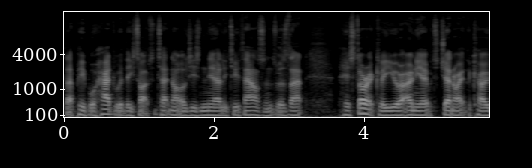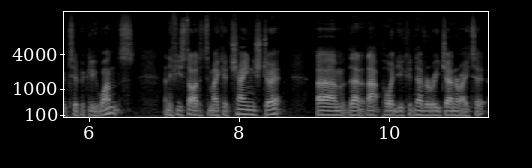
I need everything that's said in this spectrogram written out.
that people had with these types of technologies in the early two thousands, was that historically you were only able to generate the code typically once, and if you started to make a change to it, um, then at that point you could never regenerate it.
